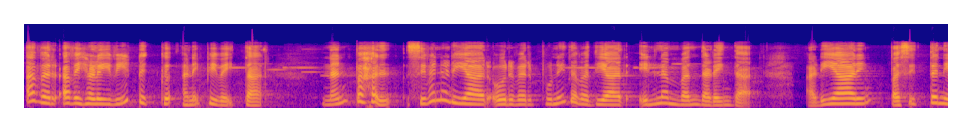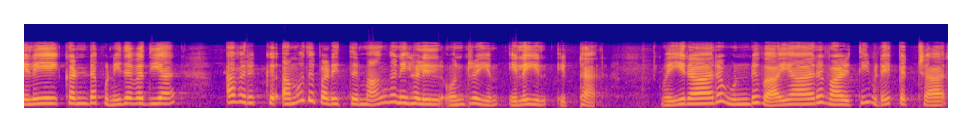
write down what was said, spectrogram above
அவர் அவைகளை வீட்டுக்கு அனுப்பி வைத்தார். நண்பகல் சிவனடியார் ஒருவர் புனிதவதியார் இல்லம் வந்தடைந்தார். அடியாரின் பசித்த நிலையைக் கண்ட புனிதவதியார் அவருக்கு அமுது படைத்து மாங்கனிகளில் ஒன்றையும் இலையில் இட்டார். வயிறார உண்டு வாயார வாழ்த்தி விடைபெற்றார்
